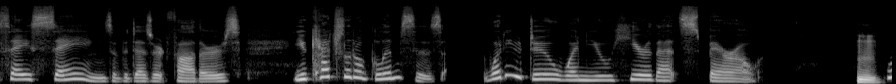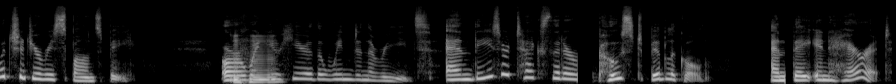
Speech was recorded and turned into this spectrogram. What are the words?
say, sayings of the Desert Fathers, you catch little glimpses. What do you do when you hear that sparrow? Hmm. What should your response be? Or when Mhm. you hear the wind in the reeds. And these are texts that are post biblical and they inherit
